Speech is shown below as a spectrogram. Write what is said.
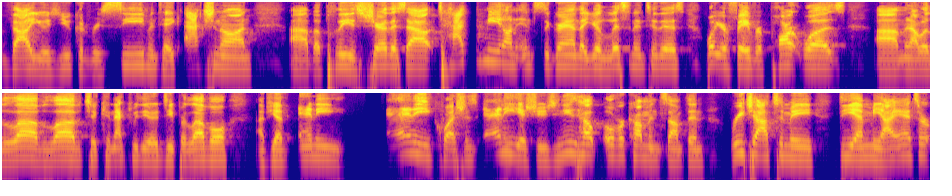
value as you could receive and take action on. Uh, but please share this out. Tag me on Instagram that you're listening to this, what your favorite part was. Um, and I would love, love to connect with you at a deeper level. If you have any any questions, any issues, you need help overcoming something, reach out to me, DM me. I answer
